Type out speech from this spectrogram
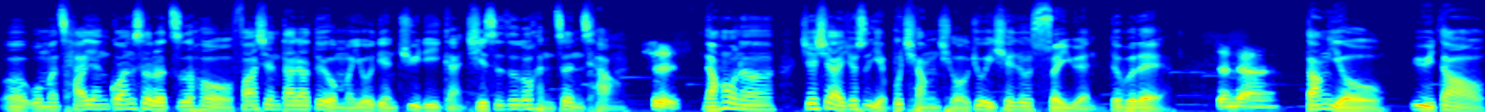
呃，我们察言观色了之后，发现大家对我们有点距离感，其实这都很正常。是。然后呢，接下来就是也不强求，就一切就随缘，对不对？真的啊。当有遇到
